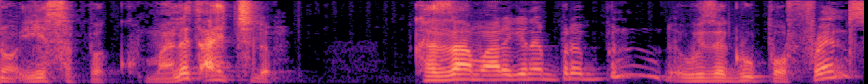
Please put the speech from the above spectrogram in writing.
ነው እየሰበኩ ማለት አይችልም። ከዛ ማድረግ የነበረብን with group of friends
